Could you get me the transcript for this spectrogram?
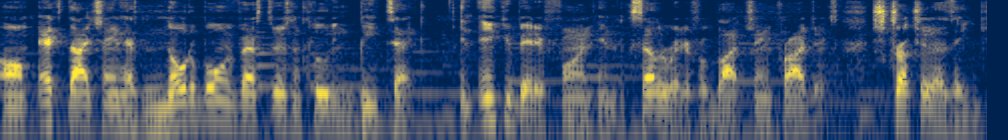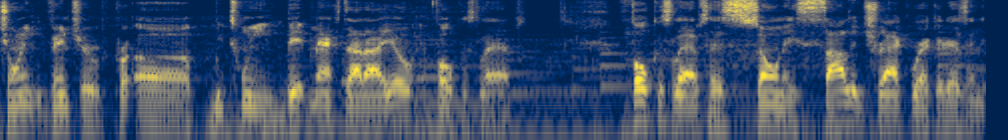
Um, XDAI chain has notable investors including BTech, an incubator fund and accelerator for blockchain projects, structured as a joint venture uh, between Bitmax.io and Focus Labs. Focus Labs has shown a solid track record as an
